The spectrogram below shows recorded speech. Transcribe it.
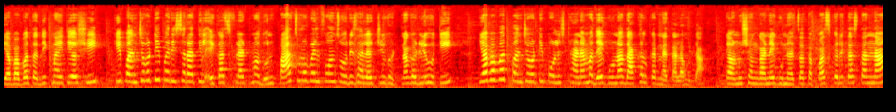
याबाबत अधिक माहिती अशी की पंचवटी परिसरातील एकाच फ्लॅटमधून पाच मोबाईल फोन चोरी झाल्याची घटना घडली होती. याबाबत पंचवटी पोलीस ठाण्यामध्ये गुन्हा दाखल करण्यात आला होता. त्या अनुषंगाने गुन्ह्याचा तपास करीत असताना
